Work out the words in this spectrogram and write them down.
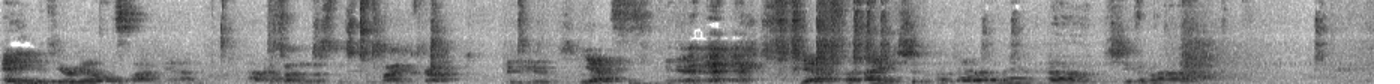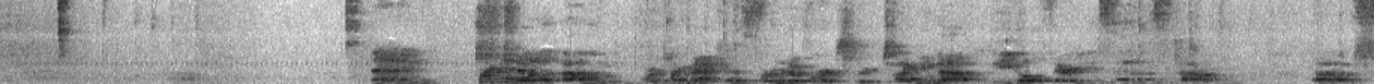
any materials on hand. My Uh, son listens to Minecraft videos. yes, yes, I should have put that in there. Um, shoot 'em up. Um, and to note, um, we're talking about transformative works, we're talking about legal fair uses um, of,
